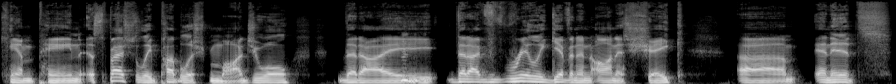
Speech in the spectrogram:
campaign, especially published module that I, Mhm. that I've really given an honest shake. Um, and it's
